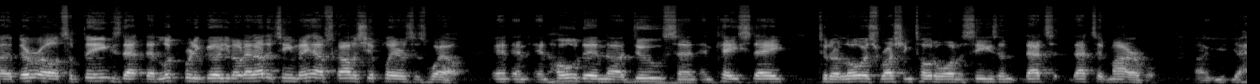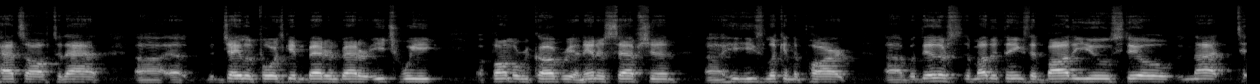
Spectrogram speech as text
uh, there were some things that that looked pretty good. You know, that other team they have scholarship players as well, and and and holding uh, Deuce and and K State to their lowest rushing total on the season. That's that's admirable. Uh, your hats off to that. Uh, uh, Jaylan Ford's getting better and better each week a fumble recovery, an interception. Uh, he, he's looking the part. Uh, but there's some other things that bother you. Still not t-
